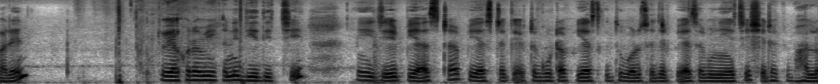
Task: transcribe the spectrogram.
পারেন। তো এখন আমি এখানে দিয়ে দিচ্ছি এই যে পেঁয়াজটা। পেঁয়াজটাকে একটা গোটা পেঁয়াজ কিন্তু বড় সাইজের পেঁয়াজ আমি নিয়েছি, সেটাকে ভালো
